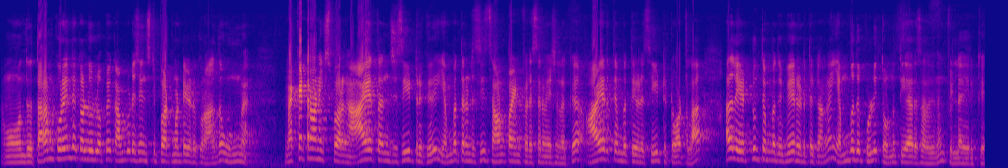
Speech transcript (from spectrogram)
நம்ம வந்து தரம் குறைந்த கல்லூரியில் போய் கம்ப்யூட்டர் சயின்ஸ் டிபார்ட்மெண்ட்டே எடுக்கிறோம். அதுதான் உண்மை. மெக்கட்ரானிக்ஸ் பாருங்கள் ஆயிரத்தஞ்சு சீட் இருக்குது எண்பத்தி ரெண்டு சீட் செவன் பாயிண்ட் ரிசர்வேஷன் இருக்குது ஆயிரத்தி எண்பத்தி ஏழு சீட்டு டோட்டலாக அதில் எட்நூற்றம்பது பேர் எடுத்துக்காங்க எண்பது புள்ளி தொண்ணூற்றி ஆறு சதவீதம் ஃபில் ஆயிருக்கு.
